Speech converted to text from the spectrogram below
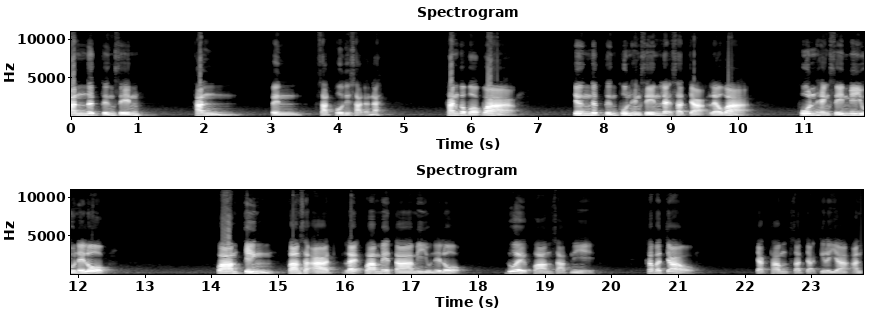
ท่านนึกถึงศีลท่านเป็นสัตว์โพธิสัตว์อะนะท่านก็บอกว่าจึงนึกถึงคุณแห่งศีลและสัจจะแล้วว่า คุณแห่งศีลมีอยู่ในโลก ความจริง ความสะอาดและความเมตตามีอยู่ในโลก ด้วยความสัตย์นี้ ข้าพเจ้าจักทำสัจจกิริยาอัน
